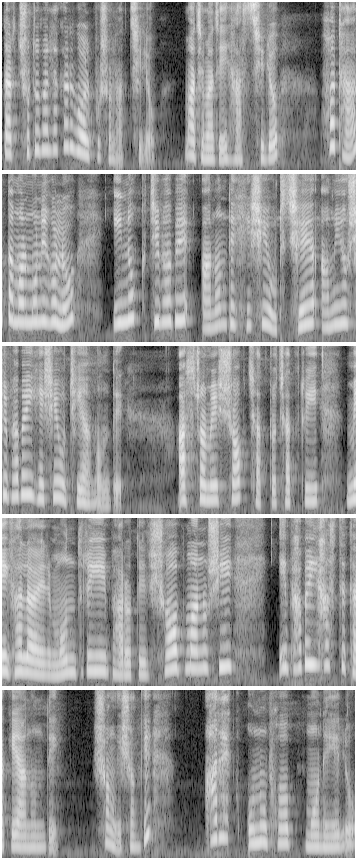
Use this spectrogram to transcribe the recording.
তার ছোটবেলাকার গল্প শোনাচ্ছিল। মাঝে মাঝেই হাসছিল। হঠাৎ আমার মনে হলো, ইনোক যেভাবে আনন্দে হেসে উঠছে, আমিও সেভাবেই হেসে উঠি আনন্দে। আশ্রমের সব ছাত্রছাত্রী, মেঘালয়ের মন্ত্রী, ভারতের সব মানুষই এভাবেই হাসতে থাকে আনন্দে। সঙ্গে সঙ্গে আর এক অনুভব মনে এলো।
